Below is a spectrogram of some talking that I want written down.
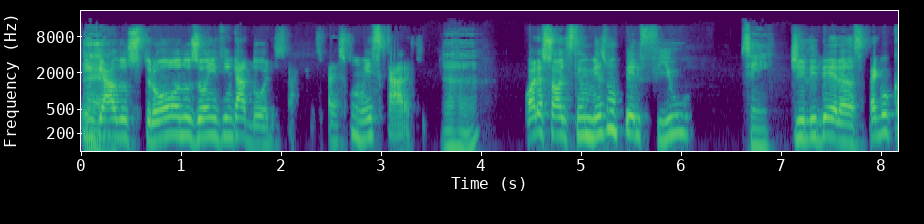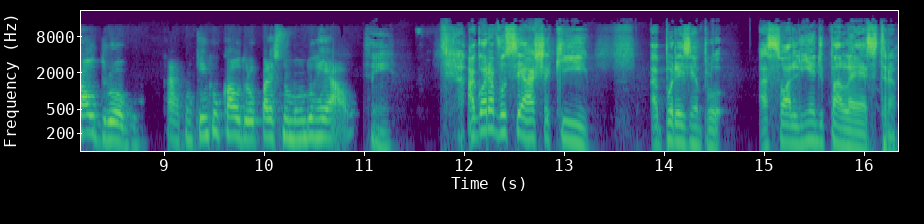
em é. Guerra dos Tronos ou em Vingadores? Ah, se parece com esse cara aqui. Uhum. Olha só, eles têm o mesmo perfil Sim. de liderança. Pega o Khal Drogo. Cara, com quem que o Khal Drogo parece no mundo real? Sim. Agora você acha que, ah, por exemplo, a sua linha de palestra,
